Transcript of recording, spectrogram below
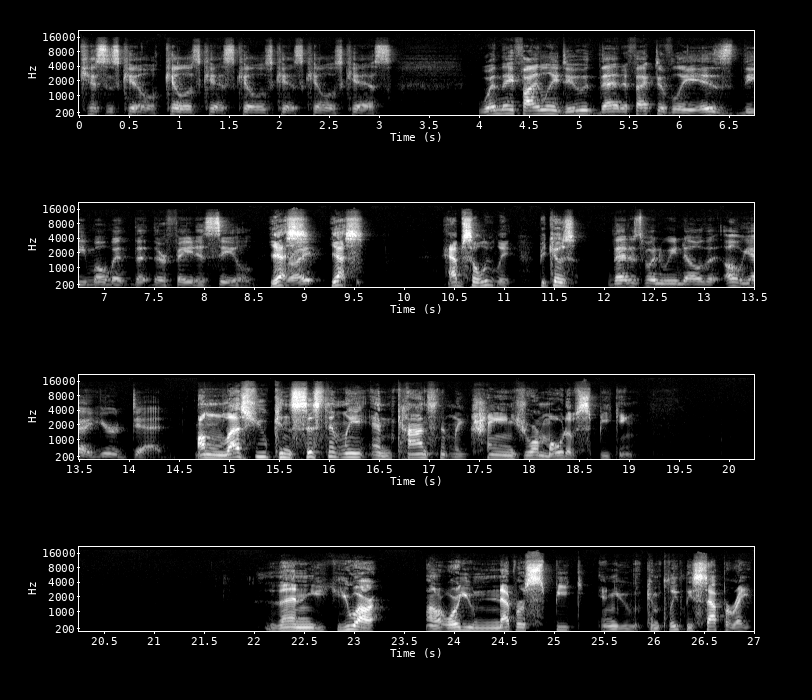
kiss is kill, kill is kiss, kill is kiss, kill is kiss. When they finally do, that effectively is the moment that their fate is sealed. Yes. Right? Yes. Absolutely. Because That is when we know that, oh, yeah, you're dead. Unless you consistently and constantly change your mode of speaking, then you are, or you never speak and you completely separate.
